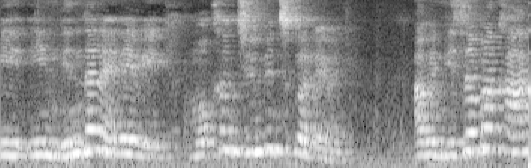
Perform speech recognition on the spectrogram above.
ఈ ఈ నిందలు అనేవి ముఖం చూపించుకోలేవండి. అవి నిజమా కాదు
